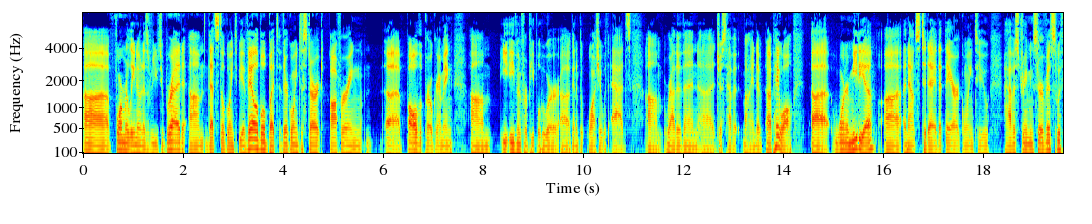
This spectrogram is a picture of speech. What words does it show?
uh, formerly known as YouTube Red, um, that's still going to be available, but they're going to start offering uh, all the programming, um, even for people who are uh, going to watch it with ads, um, rather than uh, just have it behind a, a paywall. Uh, Warner Media uh, announced today that they are going to have a streaming service with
